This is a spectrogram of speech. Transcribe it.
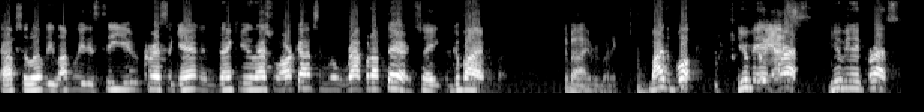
Absolutely lovely to see you, Chris, again, and thank you National Archives. And we'll wrap it up there say goodbye, everybody. Goodbye, everybody. Buy the book, UVA oh, yes. Press. UVA Press.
